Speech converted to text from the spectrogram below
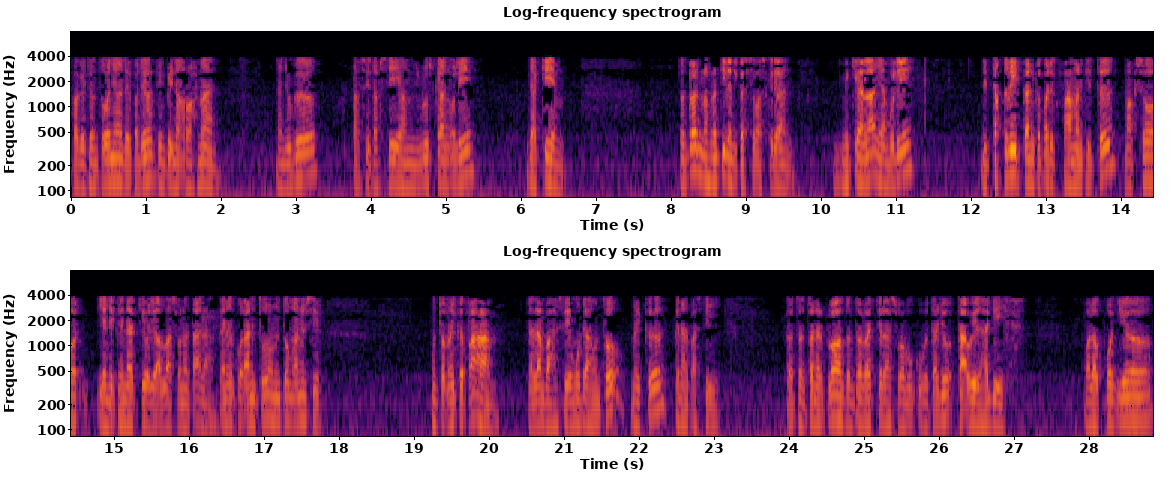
Sebagai contohnya daripada pimpinan Rahman. Dan juga tafsir-tafsir yang diluluskan oleh Jakim. Tuan-tuan nanti yang dikasih was sekalian. Demikianlah yang boleh ditakribkan kepada kefahaman kita maksud yang dikehendaki oleh Allah SWT kerana Quran itu untuk manusia untuk mereka faham dalam bahasa yang mudah untuk mereka kenal pasti kalau tuan-tuan ada peluang tuan-tuan bacalah sebuah buku bertajuk Takwil Hadis walaupun ia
